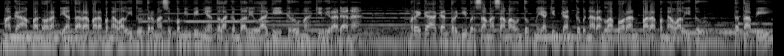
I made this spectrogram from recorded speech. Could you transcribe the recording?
maka empat orang di antara para pengawal itu termasuk pemimpinnya telah kembali lagi ke rumah Kiwiradana. Mereka akan pergi bersama-sama untuk meyakinkan kebenaran laporan para pengawal itu. Tetapi,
